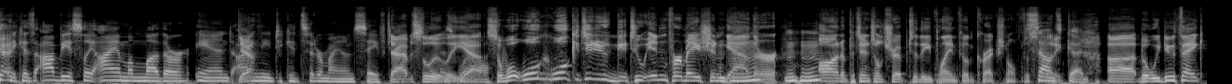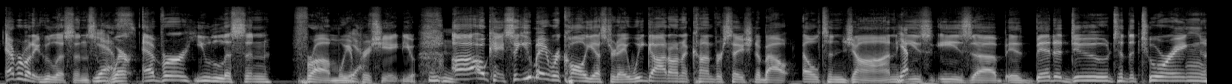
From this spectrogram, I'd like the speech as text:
Okay. because obviously I am a mother and Yeah. I need to consider my own safety. Absolutely, as yeah. Mm-hmm. So we'll we'll, we'll continue to, get to information gather on a potential trip to the Plainfield Correctional Facility. Sounds good. Uh, but we do thank everybody who listens, Yes. wherever you listen from. We Yes. Mm-hmm. appreciate you. Uh, okay, so you may recall yesterday we got on a conversation about Elton John. Yep. He's he's uh, bid adieu to the touring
